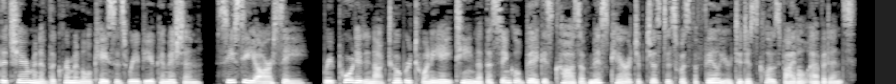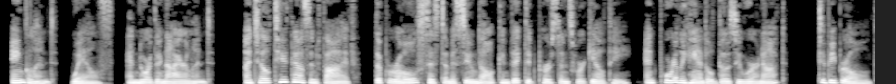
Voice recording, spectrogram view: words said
the chairman of the Criminal Cases Review Commission, CCRC, reported in October 2018 that the single biggest cause of miscarriage of justice was the failure to disclose vital evidence. England, Wales, and Northern Ireland. Until 2005, The parole system assumed all convicted persons were guilty, and poorly handled those who were not. To be paroled,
